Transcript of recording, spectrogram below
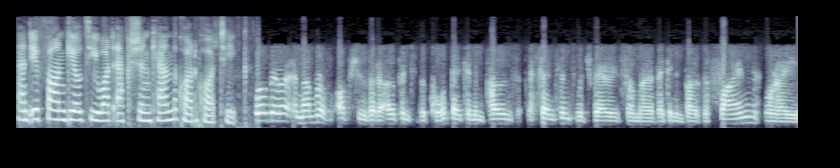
And if found guilty, what action can the court court take? Well, there are a number of options that are open to the court. They can impose a sentence which varies from a, they can impose a fine or a,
